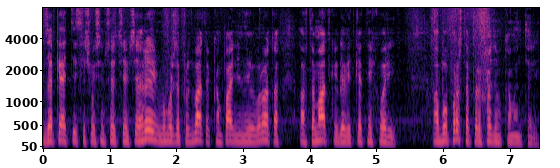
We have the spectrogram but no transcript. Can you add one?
за 5870 гривень. Ви можете придбати в компанії Нові Ворота автоматику для відкатних воріт. Або просто переходимо в коментарі.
